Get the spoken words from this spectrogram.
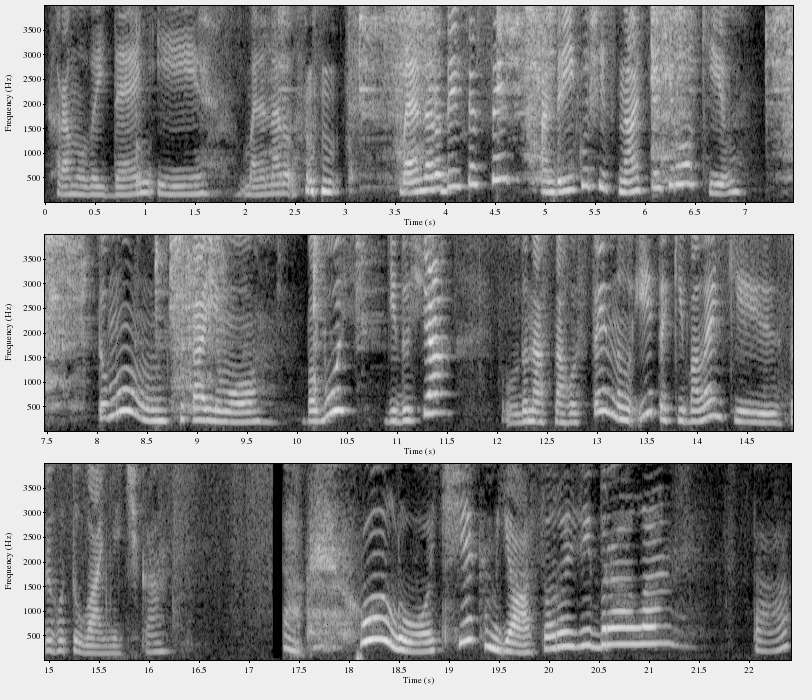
храмовий день, і в мене, наро... в мене народився син Андрійку 16 років. Тому чекаємо бабусь, дідуся до нас на гостину і такі маленькі приготуваннячка. Так, холочок, м'ясо розібрала. Так,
